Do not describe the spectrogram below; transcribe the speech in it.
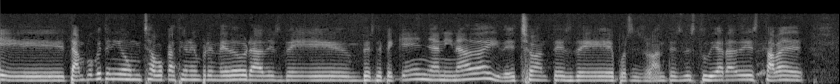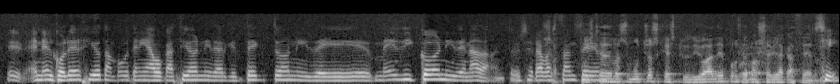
Eh, tampoco he tenido mucha vocación emprendedora desde, desde pequeña ni nada y de hecho antes de pues eso antes de estudiar ADE estaba eh, en el colegio tampoco tenía vocación ni de arquitecto ni de médico ni de nada entonces era O sea, bastante Fuiste de los muchos que estudió ADE porque no sabía qué hacer. Sí,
